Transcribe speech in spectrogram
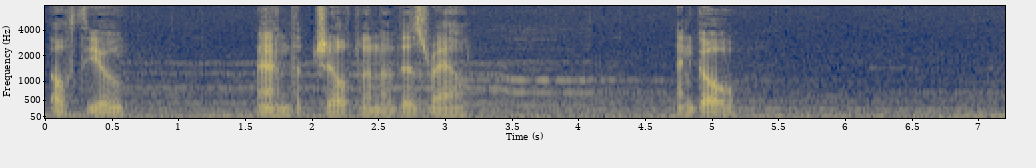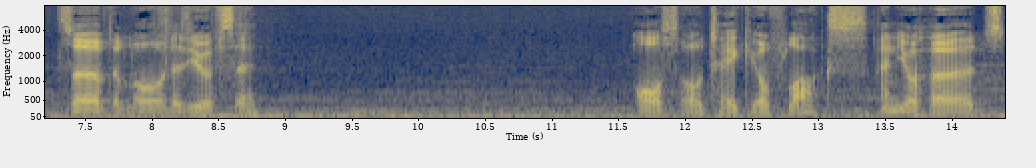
both you and the children of Israel, and go Serve the Lord as you have said. Also take your flocks and your herds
